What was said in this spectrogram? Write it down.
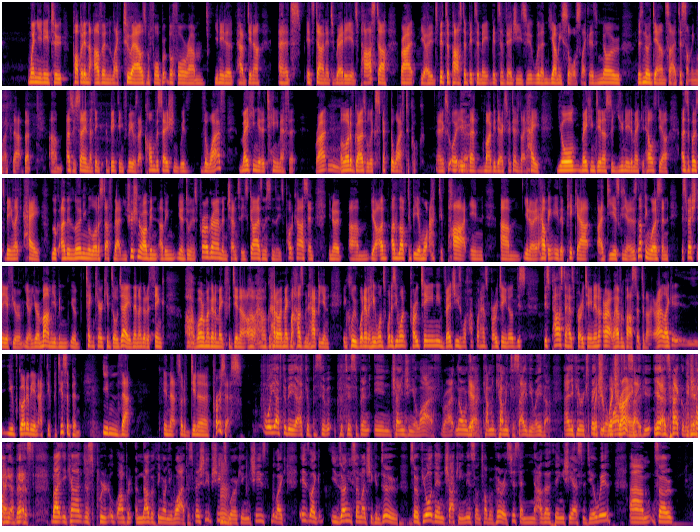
When you need to, pop it in the oven like two hours before before um you need to have dinner, and it's it's done. It's ready. It's pasta, right? You know, it's bits of pasta, bits of meat, bits of veggies with a yummy sauce. Like there's no there's no downside to something like that. But um, as we're saying, I think a big thing for me was that conversation with the wife, making it a team effort. Right? Mm. A lot of guys will expect the wife to cook and ex- yeah. that might be their expectation like hey you're making dinner so you need to make it healthier as opposed to being like hey look i've been learning a lot of stuff about nutrition or i've been i've been you know doing this program and chatting to these guys and listening to these podcasts and you know um you know i'd, I'd love to be a more active part in um you know helping either pick out ideas because you know there's nothing worse than especially if you're you know you're a mom you've been you know taking care of kids all day then i got to think oh, what am I going to make for dinner? Oh, how, how, do I make my husband happy and include whatever he wants? What does he want? Protein, veggies? What, what has protein? Oh, this this pasta has protein in it. All right, we're having pasta tonight, right? Like you've got to be an active participant in that in that sort of dinner process. Well, you have to be an active participant in changing your life, right? No one's yeah. coming coming to save you either. And if you're expecting we're, your we're wife trying. to save you, yeah, exactly, we're trying our best. But you can't just put lump another thing on your wife, especially if she's mm. working. She's like, it's like there's only so much you can do. So if you're then chucking this on top of her, it's just another thing she has to deal with. Um, so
